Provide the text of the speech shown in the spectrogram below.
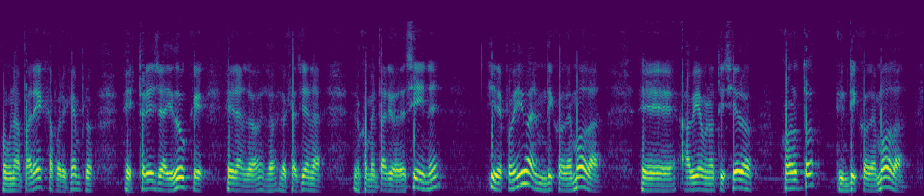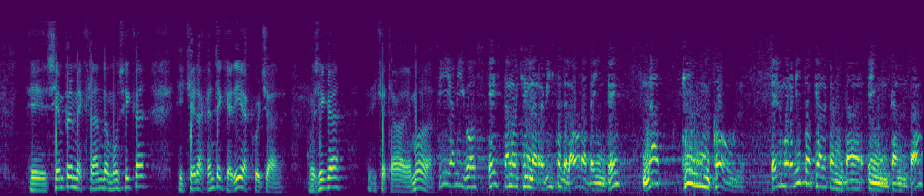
con una pareja, por ejemplo, Estrella y Duque eran los lo- los que hacían la- los comentarios de cine, y después iba un disco de moda. Eh, había un noticiero corto y un disco de moda. Eh, siempre mezclando música y que la gente quería escuchar. Música que estaba de moda. Sí, amigos, esta noche en la revista de la hora 20, Nat King Cole, el morenito que al cantar encanta,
